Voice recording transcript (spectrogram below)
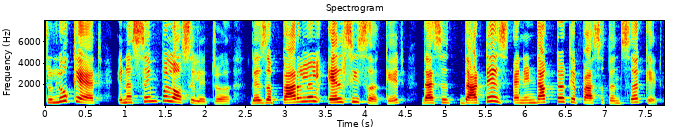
To look at in a simple oscillator, there is a parallel LC circuit that is, that is an inductor capacitance circuit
